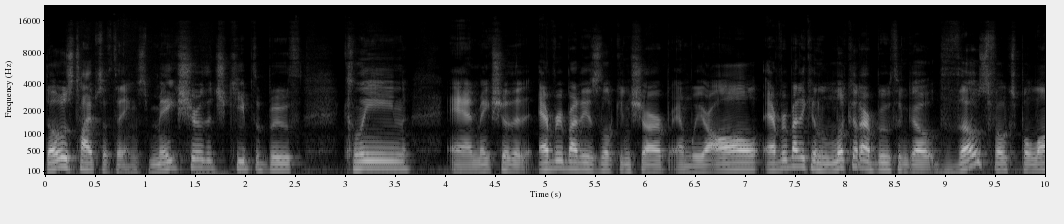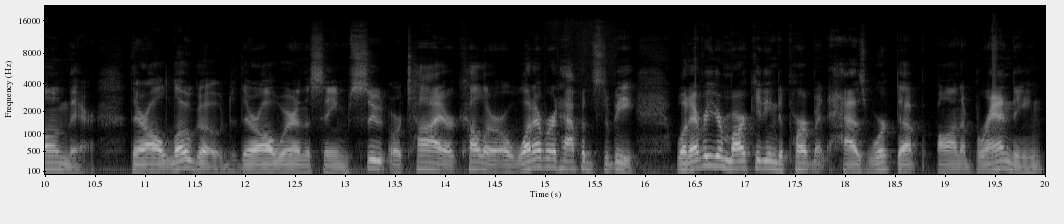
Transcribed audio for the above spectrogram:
Those types of things. Make sure that you keep the booth clean and make sure that everybody is looking sharp and we are all everybody can look at our booth and go those folks belong there. They're all logoed. They're all wearing the same suit or tie or color or whatever it happens to be. Whatever your marketing department has worked up on a branding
